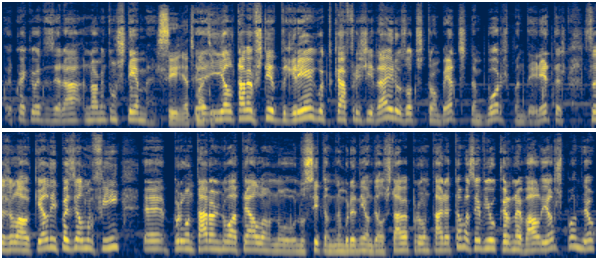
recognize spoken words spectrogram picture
como é que eu ia dizer? Há normalmente uns temas. Sim, é temático. E ele estava vestido de grego a tocar frigideira, os outros trombetes, tambores, pandeiretas, seja lá o que ele. E depois ele, no fim, eh, perguntaram-lhe no hotel, no, no sítio onde namoradinho onde ele estava, perguntaram então você viu o carnaval? E ele respondeu:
